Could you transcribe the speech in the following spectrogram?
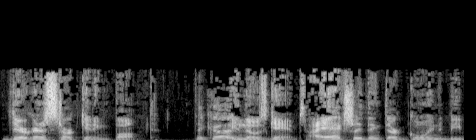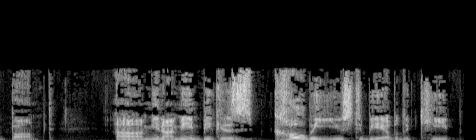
they're going to start getting bumped. They could. in those games. I actually think they're going to be bumped. Um, you know, I mean, because Kobe used to be able to keep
